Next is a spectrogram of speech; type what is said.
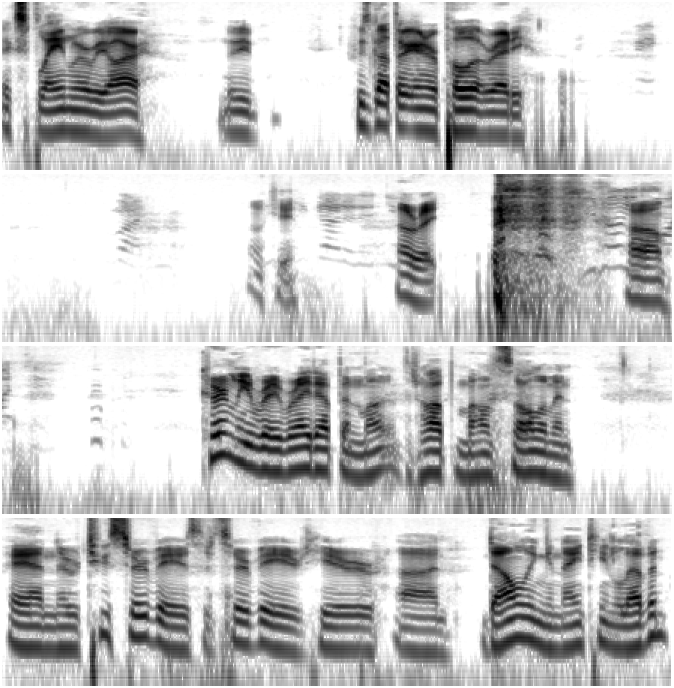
explain where we are? Maybe who's got their inner poet ready? Okay. All right. um, currently, we're right up on Mount, the top of Mount Solomon, and there were two surveyors that surveyed here: uh, Dowling in 1911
